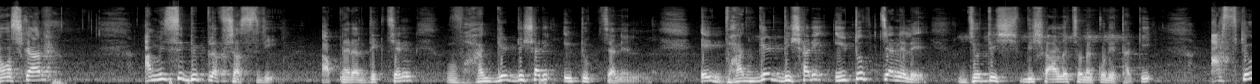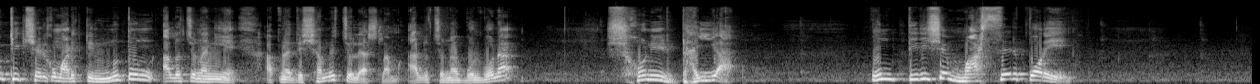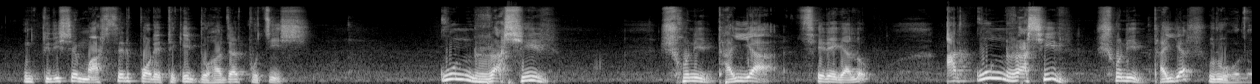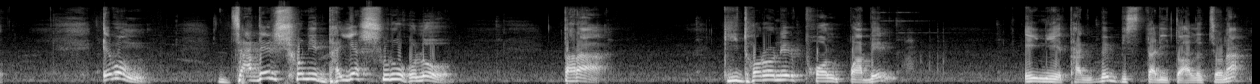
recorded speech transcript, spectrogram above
নমস্কার, আমি শ্রী বিপ্লব শাস্ত্রী। আপনারা দেখছেন ভাগ্যের দিশারি ইউটিউব চ্যানেল। এই ভাগ্যের দিশারি ইউটিউব চ্যানেলে জ্যোতিষ বিষয় আলোচনা করে থাকি। আজকেও ঠিক সেরকম আরেকটি নতুন আলোচনা নিয়ে আপনাদের সামনে চলে আসলাম। আলোচনা বলব না, শনির ধাইয়া। উনতিরিশে মার্চের পরে, উনতিরিশে মার্চের পরে থেকেই দু হাজার পঁচিশ কোন রাশির শনির ধাইয়া ছেড়ে গেল? আর কোন রাশির শনির ধাইয়া শুরু হলো? এবং যাদের শনির ধাইয়া শুরু হলো, তারা কি ধরনের ফল পাবেন? এই নিয়ে থাকবে বিস্তারিত আলোচনা।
